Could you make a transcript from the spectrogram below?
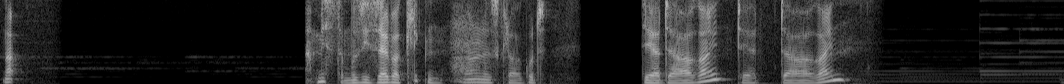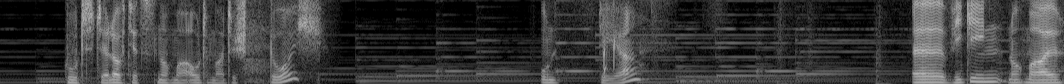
Na. Mist, da muss ich selber klicken. Alles klar, gut. Der da rein, der da rein. Gut, der läuft jetzt nochmal automatisch durch. Und der. Äh, wir gehen nochmal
